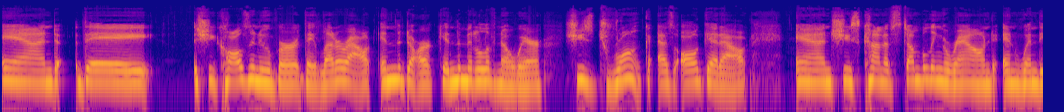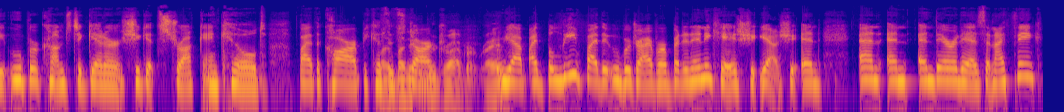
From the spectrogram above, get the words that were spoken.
and they she calls an Uber. They let her out in the dark, in the middle of nowhere. She's drunk as all get out, and she's kind of stumbling around. And when the Uber comes to get her, she gets struck and killed by the car because By- it's by the dark. Uber driver, right? Yeah, I believe by the Uber driver. But in any case, she yeah she and and and and there it is. And I think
